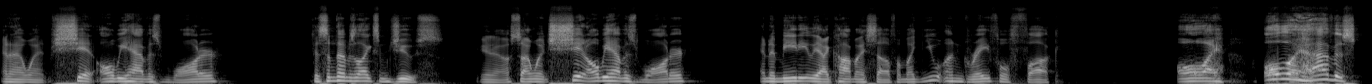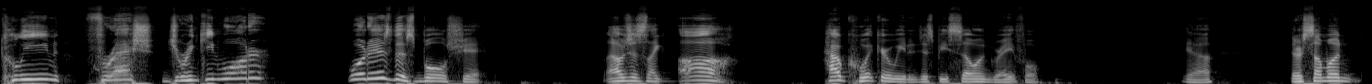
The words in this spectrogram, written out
and I went, "Shit, all we have is water." Cuz sometimes I like some juice, you know. So I went, "Shit, all we have is water." And immediately I caught myself. I'm like, "You ungrateful fuck." All I all I have is clean, fresh drinking water? What is this bullshit? I was just like, oh, how quick are we to just be so ungrateful? Yeah. There's someone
